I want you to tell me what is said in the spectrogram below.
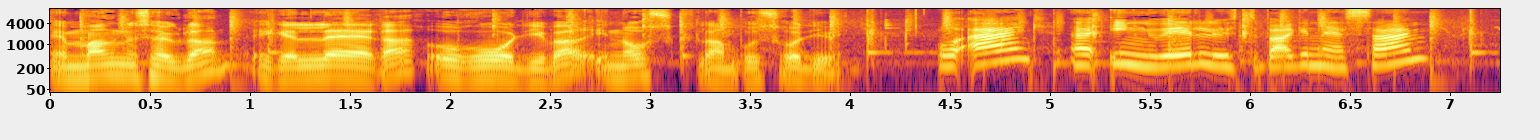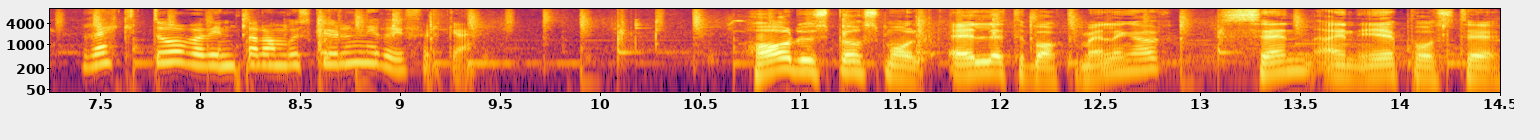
er Magnus Haugland. Jeg er lærer og rådgiver i Norsk landbruksrådgivning. Og jeg er Ingvild Luteberget Nesheim, rektor ved Vinterlandbruksskolen i Ryfylke. Har du spørsmål eller tilbakemeldinger, send en e-post til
